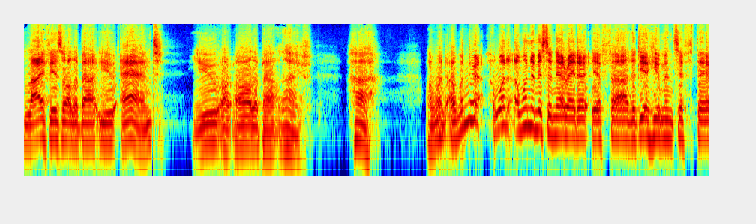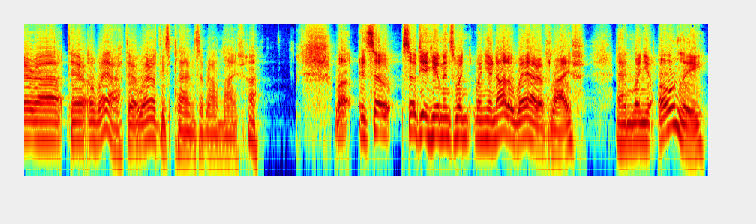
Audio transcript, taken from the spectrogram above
life is all about you, and you are all about life. Huh. I wonder, I wonder, I wonder, Mr. Narrator, if uh, the dear humans, if they're uh, they're aware, they're aware of these plans around life, huh? Well, and so, so dear humans, when, when you're not aware of life, and when you only,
